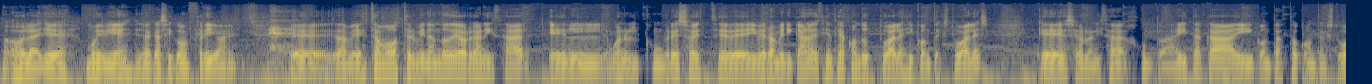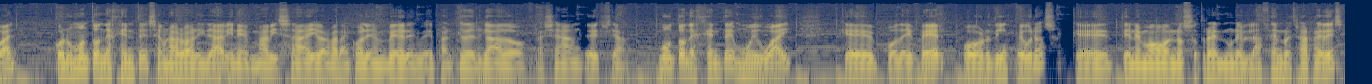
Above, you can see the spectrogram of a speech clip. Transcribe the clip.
Hola Ye, muy bien, ya casi con frío. ¿eh? Eh, también estamos terminando de organizar el, bueno, el congreso este de Iberoamericano de Ciencias Conductuales y Contextuales que se organiza junto a Ítaca y Contacto Contextual con un montón de gente, sea, una barbaridad. Viene Mavisai, Bárbara Colenberg, eh, Partido Delgado, Frashan, eh, o sea, un montón de gente, muy guay, que podéis ver por 10 euros, que tenemos nosotros en un enlace en nuestras redes,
